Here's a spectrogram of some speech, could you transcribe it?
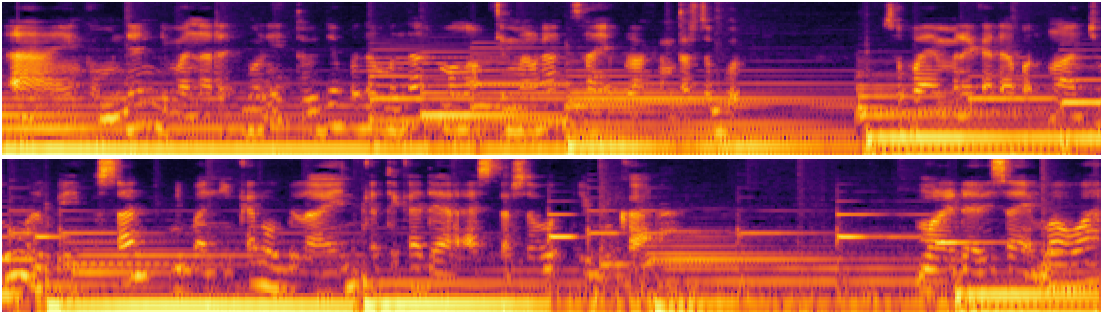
Nah, yang kemudian di mana Red Bull itu dia benar-benar mengoptimalkan sayap belakang tersebut supaya mereka dapat melaju lebih pesat dibandingkan mobil lain ketika DRS tersebut dibuka. Mulai dari sayap bawah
